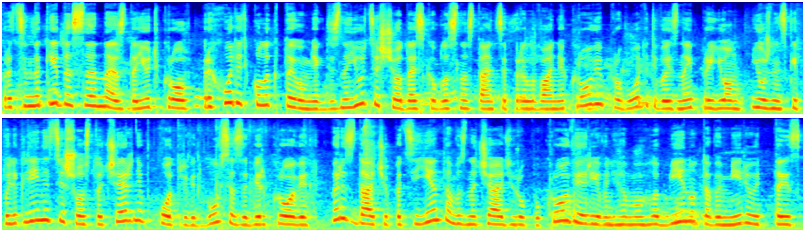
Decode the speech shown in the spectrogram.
Працівники ДСНС здають кров. Приходять колективом, як дізнаються, що Одеська обласна станція переливання крові проводить виїзний прийом. В Южненській поліклініці 6 червня вкотре відбувся забір крові. Перед здачею пацієнтам визначають групу крові, рівень гемоглобіну та вимірюють тиск.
